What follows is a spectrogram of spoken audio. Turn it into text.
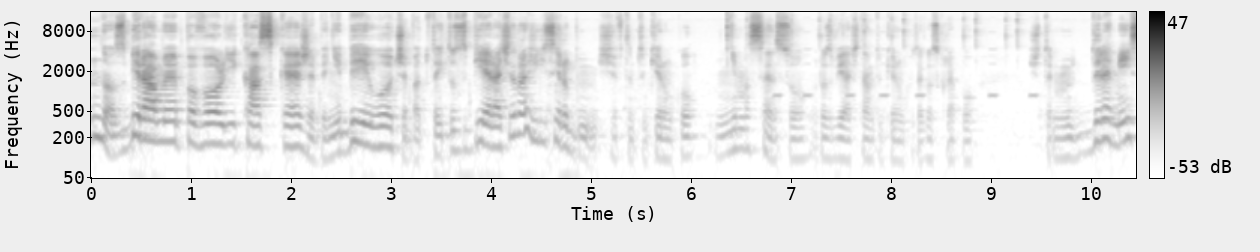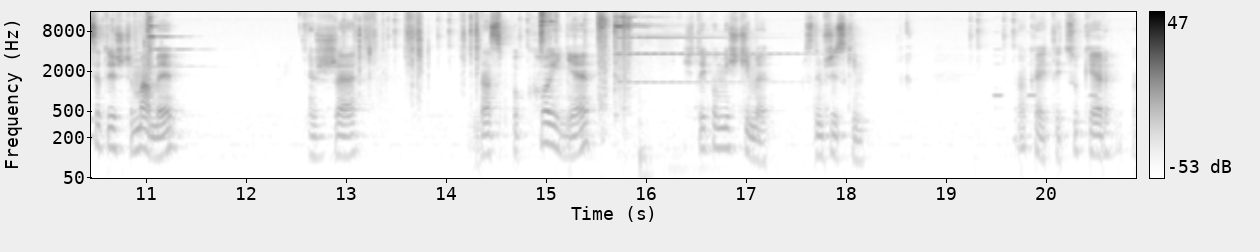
No, zbieramy powoli kaskę, żeby nie było, trzeba tutaj to zbierać. Na razie nic nie robimy się w tym, tym kierunku. Nie ma sensu rozwijać tam w tym kierunku tego sklepu. Tyle miejsca tu jeszcze mamy, że na spokojnie się tutaj pomieścimy z tym wszystkim. Okej, tutaj cukier, a,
